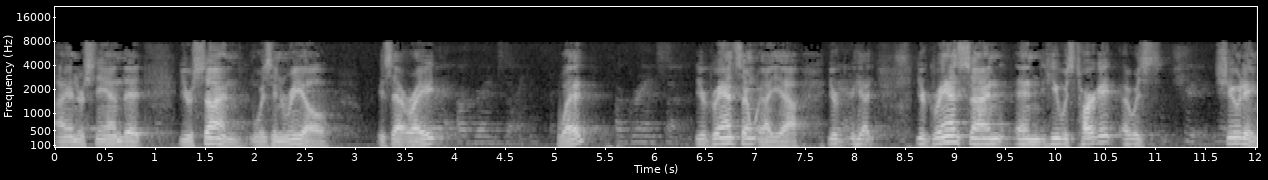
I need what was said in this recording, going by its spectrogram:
I understand that your son was in Rio. Is that right? Our grandson. What? Our grandson. Your grandson, uh, yeah. Your, yeah. your grandson, and he was target, it was Shooting. shooting.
